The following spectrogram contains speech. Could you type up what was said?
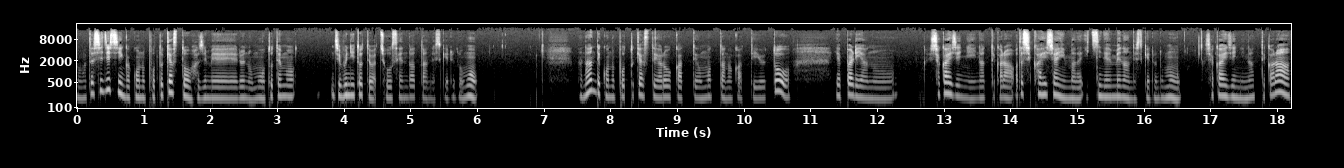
私自身がこのポッドキャストを始めるのもとても自分にとっては挑戦だったんですけれども、なんでこのポッドキャストやろうかって思ったのかっていうとやっぱりあの社会人になってから私会社員まだ1年目なんですけれども社会人になってから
